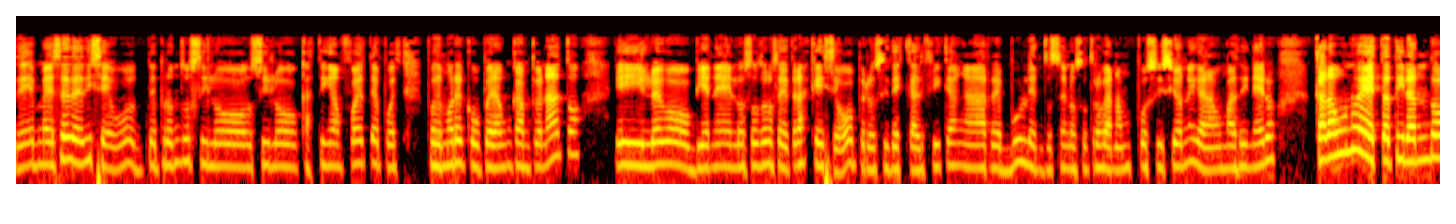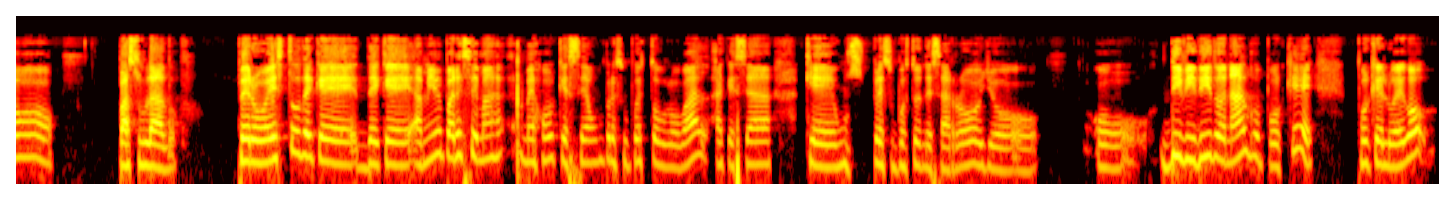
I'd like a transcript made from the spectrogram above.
De Mercedes dice, "Oh, de pronto si lo, si lo castigan fuerte, pues podemos recuperar un campeonato y luego vienen los otros detrás que dicen, oh, pero si descalifican a Red Bull, entonces nosotros ganamos posiciones, ganamos más dinero. Cada uno está tirando para su lado. Pero esto de que, de que a mí me parece más mejor que sea un presupuesto global a que sea que un presupuesto en desarrollo o, o dividido en algo. ¿Por qué? Porque luego,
